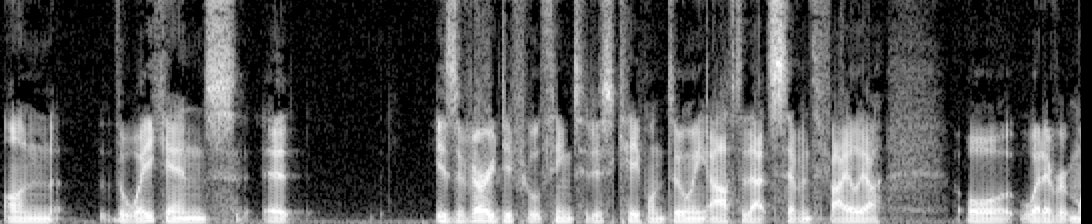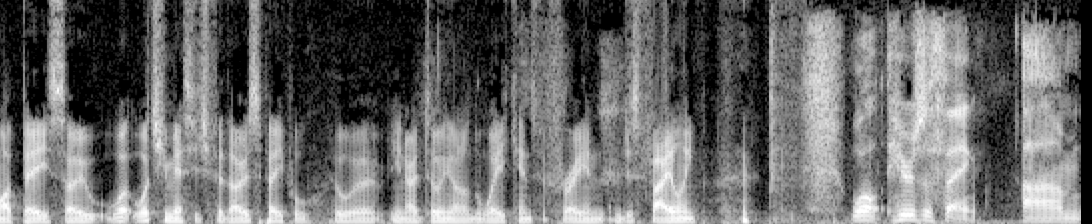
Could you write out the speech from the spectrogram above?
on the weekends, it is a very difficult thing to just keep on doing after that seventh failure or whatever it might be. So, what, what's your message for those people who are you know doing it on the weekends for free and, and just failing? well, here's the thing. Um,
